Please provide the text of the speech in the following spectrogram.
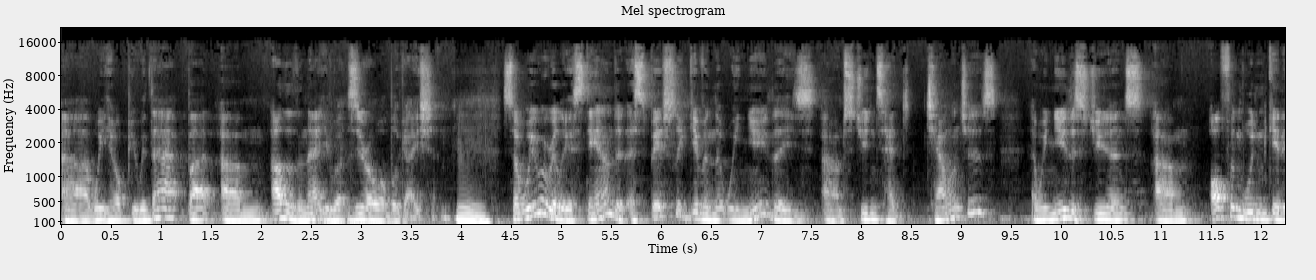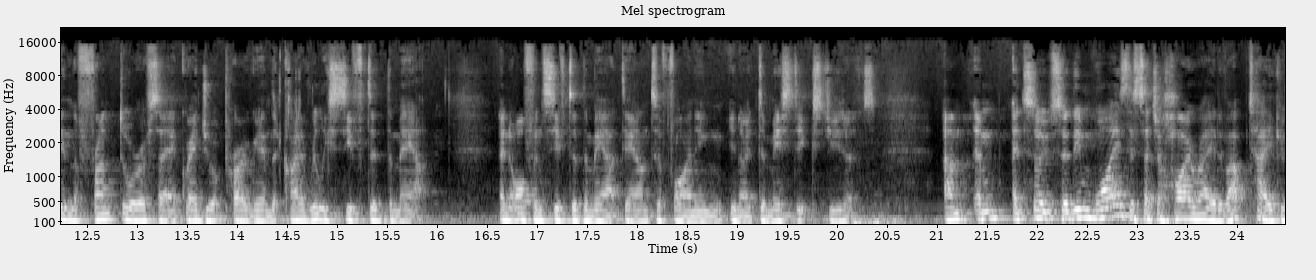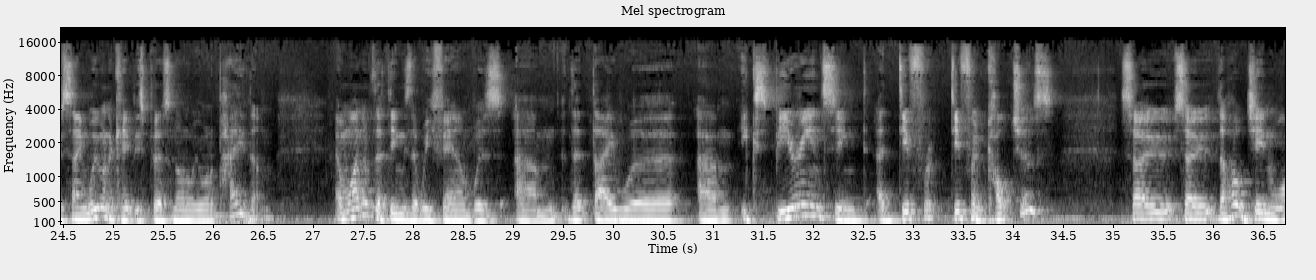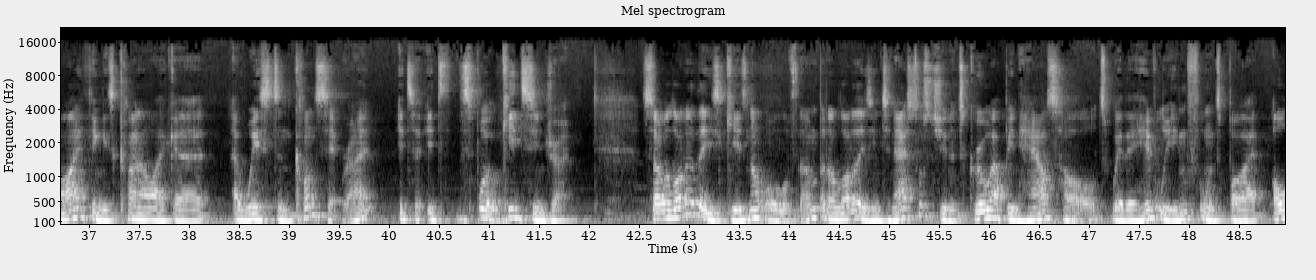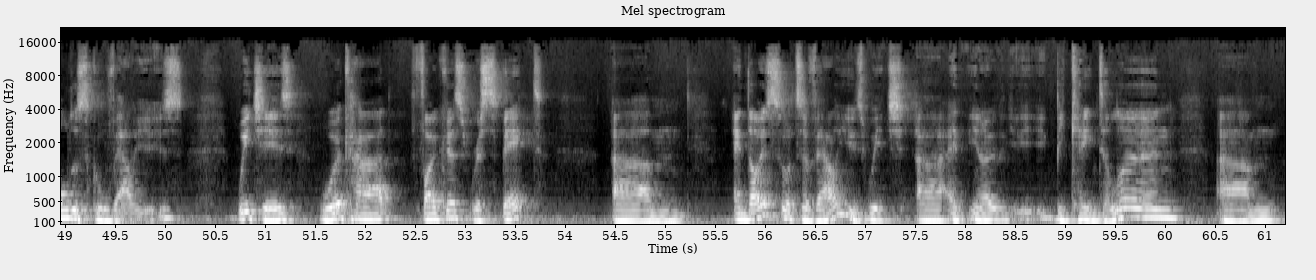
Uh, we help you with that, but um, other than that, you've got zero obligation. Hmm. So we were really astounded, especially given that we knew these um, students had challenges, and we knew the students um, often wouldn't get in the front door of, say, a graduate program that kind of really sifted them out, and often sifted them out down to finding, you know, domestic students. Um, and, and so, so then why is there such a high rate of uptake of saying we want to keep this person on and we want to pay them? And one of the things that we found was um, that they were um, experiencing a different different cultures. So so the whole Gen Y thing is kind of like a, a Western concept, right? It's a, it's the spoiled kid syndrome. So a lot of these kids, not all of them, but a lot of these international students grew up in households where they're heavily influenced by older school values, which is work hard, focus, respect. Um, and those sorts of values, which uh, you know, be keen to learn, um,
